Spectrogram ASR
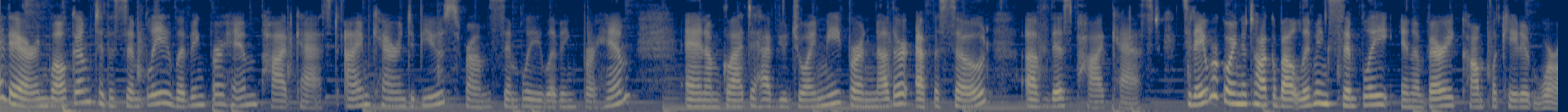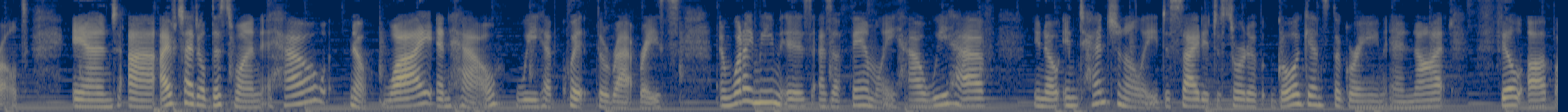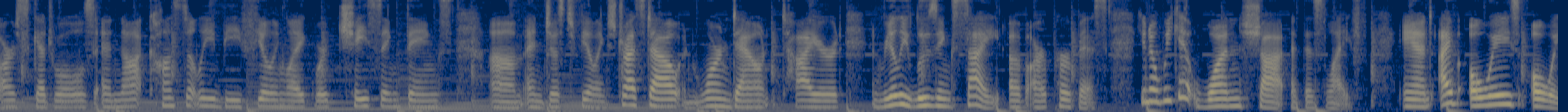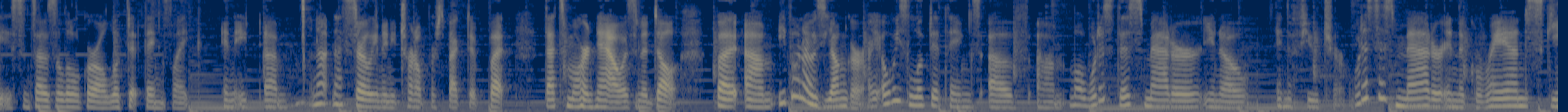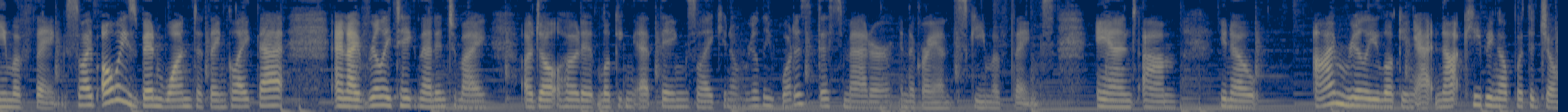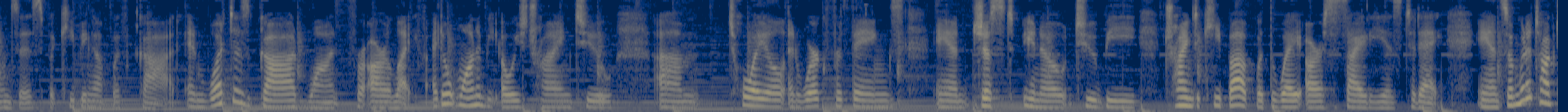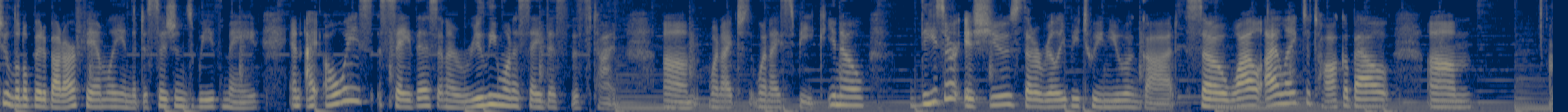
Hi there, and welcome to the Simply Living for Him podcast. I'm Karen DeBeus from Simply Living for Him, and I'm glad to have you join me for another episode of this podcast. Today, we're going to talk about living simply in a very complicated world. And uh, I've titled this one, How, no, Why and How We Have Quit the Rat Race. And what I mean is, as a family, how we have you know, intentionally decided to sort of go against the grain and not fill up our schedules and not constantly be feeling like we're chasing things um, and just feeling stressed out and worn down, and tired, and really losing sight of our purpose. You know, we get one shot at this life. And I've always, always, since I was a little girl, looked at things like in um, not necessarily in an eternal perspective, but that's more now as an adult. But um, even when I was younger, I always looked at things of, um, well, what does this matter, you know, in the future? What does this matter in the grand scheme of things? So I've always been one to think like that, and I've really taken that into my adulthood and looking at things like, you know, really, what does this matter in the grand scheme of things? And um, you know I'm really looking at not keeping up with the Joneses, but keeping up with God. And what does God want for our life? I don't want to be always trying to um, toil and work for things and just, you know, to be trying to keep up with the way our society is today. And so I'm going to talk to you a little bit about our family and the decisions we've made. And I always say this, and I really want to say this this time um, when I when I speak. You know, these are issues that are really between you and God. So while I like to talk about um,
